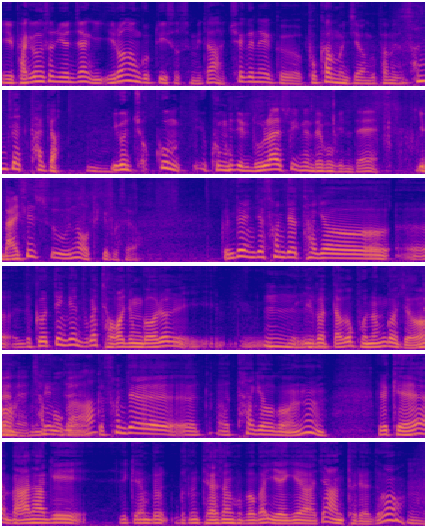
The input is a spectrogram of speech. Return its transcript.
이 박영선 위원장 이런 언급도 있었습니다. 최근에 그 북한 문제 언급하면서 선제 타격 음. 이건 조금 국민들이 놀랄 수 있는 대목인데 이 말실수는 어떻게 보세요? 근데 이제 선제 타격 어, 그때 이제 누가 적어준 거를 음. 읽었다고 보는 거죠. 네네, 참모가 그 선제 타격은 그렇게 말하기 이렇게 무슨 대선 후보가 얘기하지 않더라도 음.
